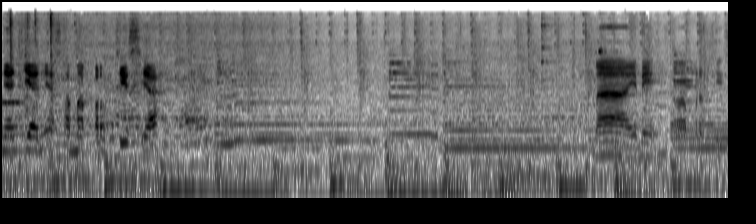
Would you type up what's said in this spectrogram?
Penyajiannya sama percis ya. Nah, ini sama percis.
